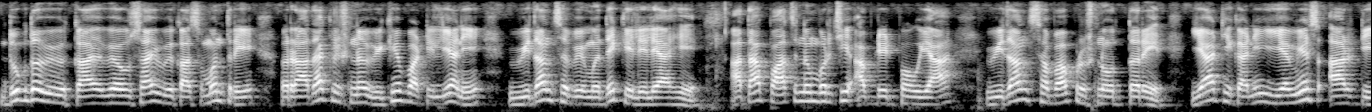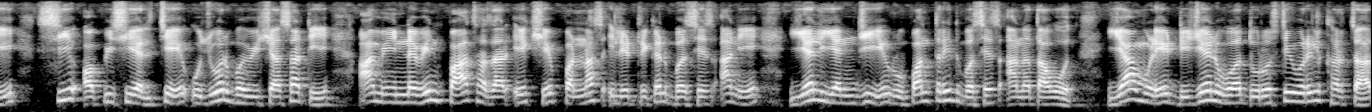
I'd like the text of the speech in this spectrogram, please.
दुग्ध विका व्यवसाय विकास मंत्री राधाकृष्ण विखे पाटील यांनी विधानसभेमध्ये केलेले आहे. आता पाच नंबरची अपडेट पाहूया. विधानसभा प्रश्नोत्तरे. या ठिकाणी M S R T C ऑफिशियलचे उज्ज्वल भविष्यासाठी आम्ही नवीन पाच हजार एकशे पन्नास इलेक्ट्रिकल बसेस आणि एल एन जी रूपांतरित बसेस आणत आहोत. यामुळे डिझेल व दुरुस्तीवरील खर्चात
